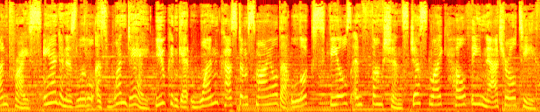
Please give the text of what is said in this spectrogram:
one price, and in as little as one day, you can get one custom smile that looks, feels, and functions just like healthy, natural teeth.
